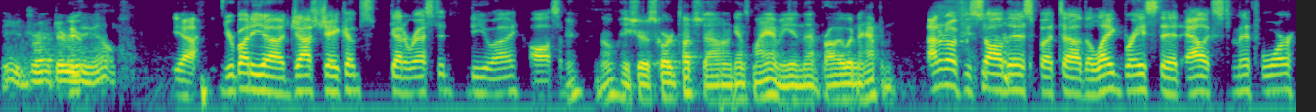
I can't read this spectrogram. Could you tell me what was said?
You draft everything else. Yeah. Your buddy uh, Josh Jacobs got arrested, DUI. Awesome. Yeah. No, he should have scored a touchdown against Miami, and that probably wouldn't happen. I don't know if you saw this, but uh, the leg brace that Alex Smith wore.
